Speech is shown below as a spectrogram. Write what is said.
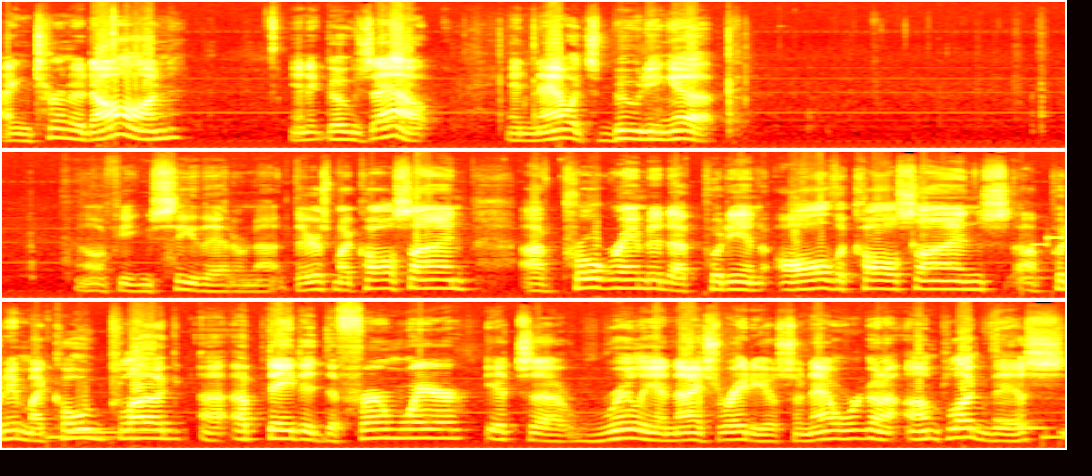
I can turn it on and it goes out and now it's booting up. I don't know if you can see that or not. There's my call sign. I've programmed it. I've put in all the call signs. I put in my code plug, uh, updated the firmware. It's a really a nice radio. So now we're going to unplug this.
